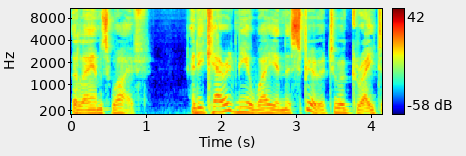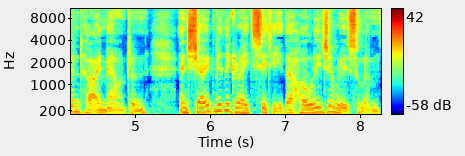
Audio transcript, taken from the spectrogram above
the Lamb's wife. And he carried me away in the Spirit to a great and high mountain, and showed me the great city, the holy Jerusalem,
